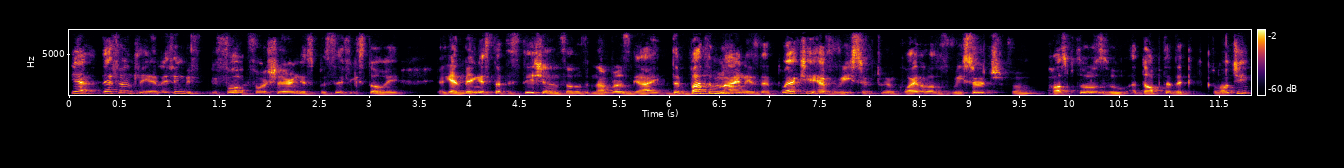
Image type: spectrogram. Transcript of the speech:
Yeah, definitely. And I think before before sharing a specific story, again, being a statistician, sort of a numbers guy, the bottom line is that we actually have research. We have quite a lot of research from hospitals who adopted the technology,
